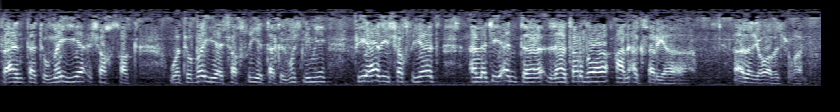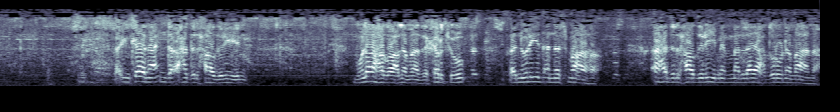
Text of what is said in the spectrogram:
فأنت تميع شخصك. وتضيع شخصيتك المسلمة في هذه الشخصيات التي أنت لا ترضى عن أكثرها. هذا جواب السؤال. فإن كان عند أحد الحاضرين ملاحظة على ما ذكرت فنريد أن نسمعها. أحد الحاضرين ممن لا يحضرون معنا.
